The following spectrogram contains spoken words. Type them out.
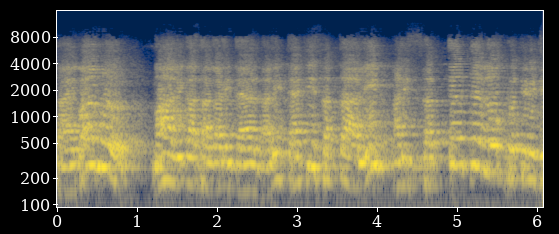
साहेबांमुळे महाविकास आघाडी तयार झाली. त्याची सत्ता आली आणि सत्तेचे लोकप्रतिनिधी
